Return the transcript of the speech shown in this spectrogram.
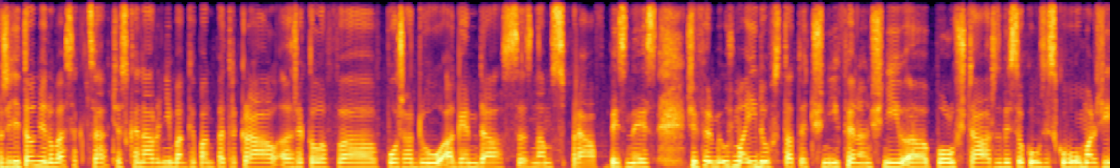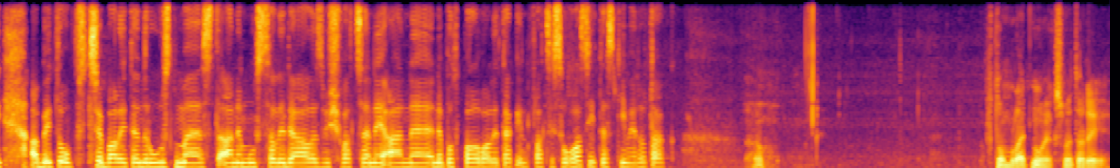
Ředitel měnové sekce České národní banky, pan Petr Král, řekl v, v pořadu Agenda Seznam zpráv Business, že firmy už mají dostatečný finanční polštář s vysokou ziskovou marží, aby to vstřebali ten růst mest a nemuseli dále zvyšovat ceny a ne, nepodpalovali tak inflaci. Souhlasíte s tím? Je to tak? V tom lednu, jak jsme tady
